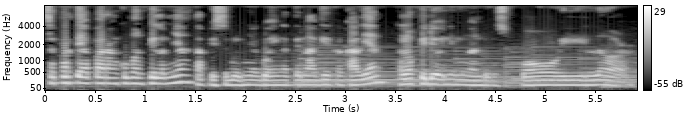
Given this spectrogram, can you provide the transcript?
Seperti apa rangkuman filmnya, tapi sebelumnya gue ingetin lagi ke kalian kalau video ini mengandung spoiler.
